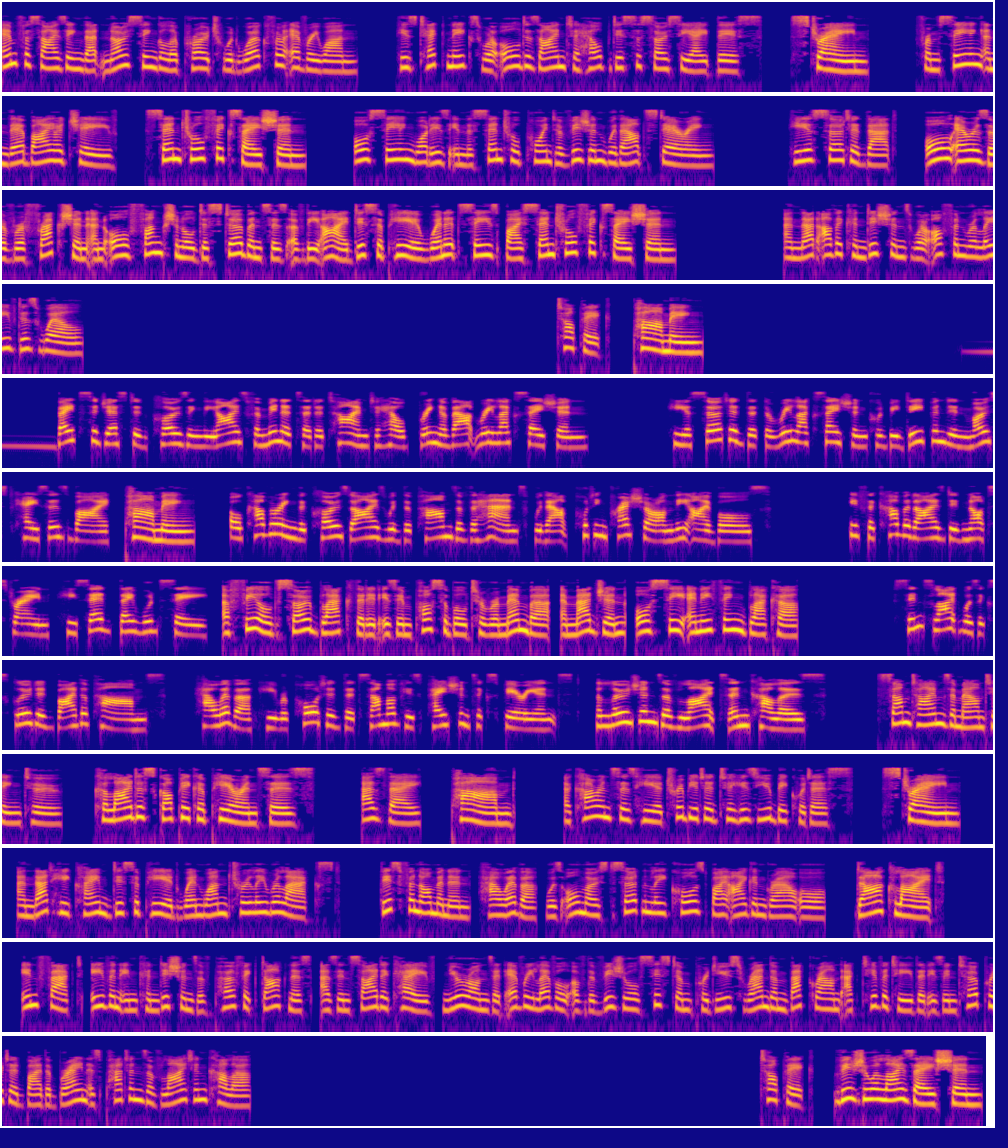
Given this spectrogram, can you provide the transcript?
Emphasizing that no single approach would work for everyone. His techniques were all designed to help disassociate this «strain» from seeing and thereby achieve «central fixation» or seeing what is in the central point of vision without staring. He asserted that all errors of refraction and all functional disturbances of the eye disappear when it sees by central fixation, and that other conditions were often relieved as well. Palming Bates suggested closing the eyes for minutes at a time to help bring about relaxation. He asserted that the relaxation could be deepened in most cases by palming or covering the closed eyes with the palms of the hands, without putting pressure on the eyeballs. If the covered eyes did not strain, he said, they would see a field so black that it is impossible to remember, imagine, or see anything blacker, since light was excluded by the palms. However, he reported that some of his patients experienced illusions of lights and colors, sometimes amounting to kaleidoscopic appearances, as they palmed occurrences he attributed to his ubiquitous strain, and that he claimed disappeared when one truly relaxed. This phenomenon, however, was almost certainly caused by Eigengrau or dark light, in fact, even in conditions of perfect darkness, as inside a cave, neurons at every level of the visual system produce random background activity that is interpreted by the brain as patterns of light and color. Visualization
